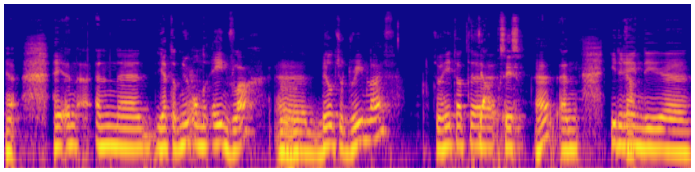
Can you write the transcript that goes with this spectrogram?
Ja. Hey, en en uh, je hebt dat nu onder één vlag. Uh, mm -hmm. Build Your Dream Life. Zo heet dat. Uh, ja, precies. Hè? En iedereen ja. die,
